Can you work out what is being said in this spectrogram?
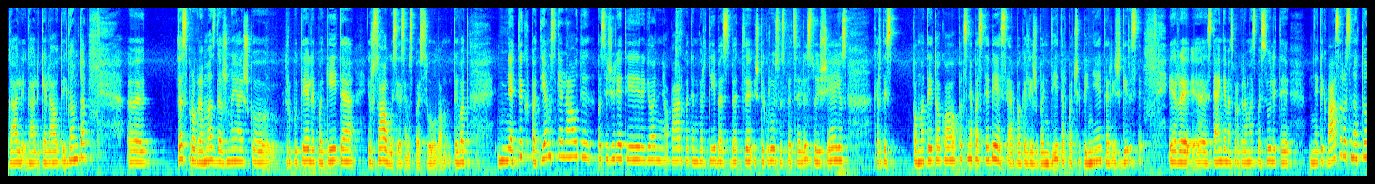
gali, gali keliauti į gamtą. Tas programas dažnai, aišku, truputėlį pakeitę ir suaugusiesiems pasiūlom. Tai vad, ne tik patiems keliauti, pasižiūrėti į regioninio parko ten vertybės, bet iš tikrųjų su specialistu išėjus kartais pamatai to, ko pats nepastebėsi, arba gali išbandyti, ar pačiupinėti, ar išgirsti. Ir e, stengiamės programas pasiūlyti ne tik vasaros metu,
